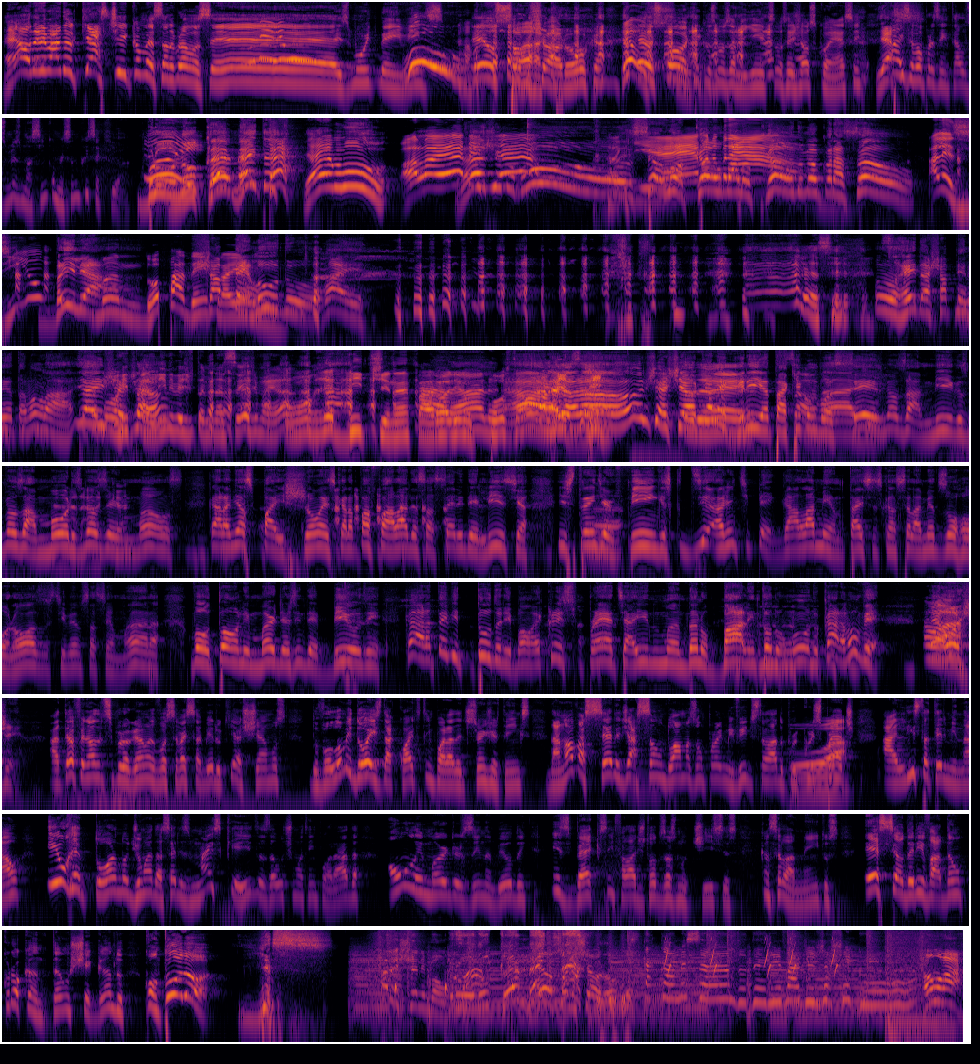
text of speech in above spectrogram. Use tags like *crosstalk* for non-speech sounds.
É o Derivado Cast começando pra vocês! Muito bem-vindos! Eu sou o Michel *laughs* Arouca, eu, estou aqui com os meus amiguinhos, que vocês já os conhecem, Yes. mas eu vou apresentá-los mesmo assim, começando com isso aqui, ó. Bruno Clemente! E aí, Bubu? Fala aí, Grande! Bubu! Aqui Seu é, loucão, malucão do meu coração! Alezinho *laughs* Brilha! mandou pra dentro aí. um- Chapeludo! Vai! *laughs* O rei da chapeleta, vamos lá. E aí, Xexão? Ritalina em vez de vitamina C de manhã? *laughs* Um rebite, né? Parou ali Caralho. no posto. Ah, Ah. Ô, Tudo que bem? alegria estar aqui com Saudade. vocês, meus amigos, meus amores, meus irmãos, cara, minhas paixões, cara, pra falar dessa série delícia, Stranger Things, de- a gente pegar, lamentar esses cancelamentos horrorosos que tivemos essa semana, voltou Only Murders in the Building, cara, teve tudo de bom, é Chris Pratt aí mandando bala em todo mundo, cara, vamos ver, é Vamos lá. hoje. Até o final desse programa você vai saber o que achamos do volume 2 da quarta temporada de Stranger Things, da nova série de ação do Amazon Prime Video, estrelado por Chris Boa. Pratt, A Lista Terminal e o retorno de uma das séries mais queridas da última temporada, Only Murders in a Building, is back, sem falar de todas as notícias, cancelamentos. Esse é o Derivadão Crocantão chegando com tudo! Yes! Alexandre Mon. Bruno Clemente! Eu sou o Michel Arouca. Está começando, o Derivado já chegou. Vamos lá!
